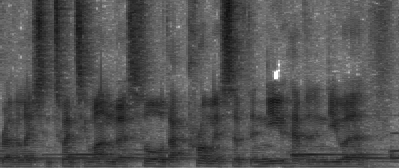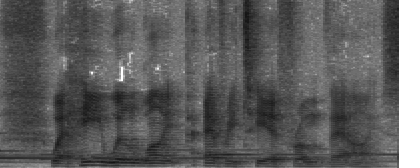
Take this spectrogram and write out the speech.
Revelation 21, verse 4, that promise of the new heaven and new earth, where He will wipe every tear from their eyes.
